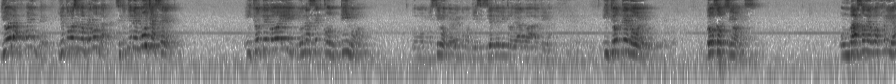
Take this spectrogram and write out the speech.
Dios es la fuente. Yo te voy a hacer una pregunta. Si tú tienes mucha sed y yo te doy una sed continua, como mis hijos que ven como 17 litros de agua al día, y yo te doy dos opciones, un vaso de agua fría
